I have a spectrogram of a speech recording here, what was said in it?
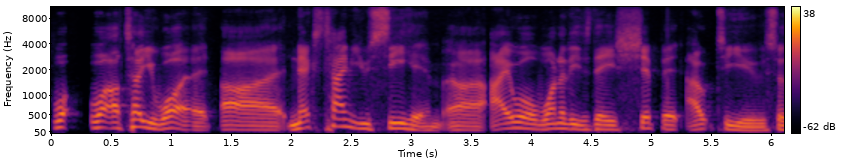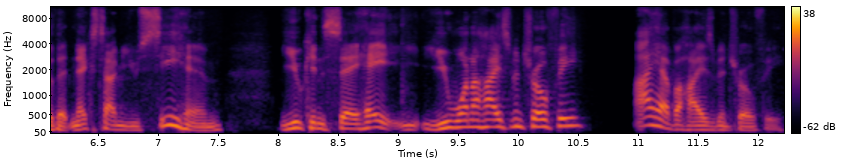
Well, well, I'll tell you what. Uh, next time you see him, uh, I will one of these days ship it out to you so that next time you see him, you can say, "Hey, you want a Heisman Trophy? I have a Heisman Trophy."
